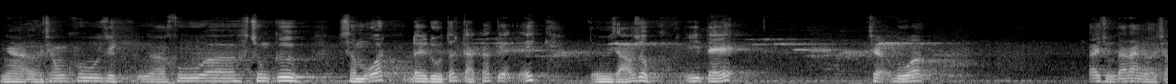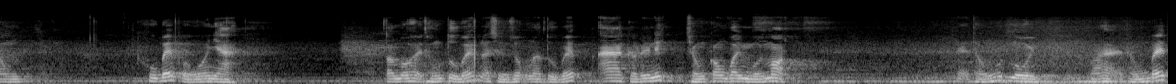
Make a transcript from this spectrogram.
Nhà ở trong khu dịch ờ, khu uh, chung cư sầm uất đầy đủ tất cả các tiện ích từ giáo dục y tế chợ búa. Đây chúng ta đang ở trong khu bếp của ngôi nhà. Toàn bộ hệ thống tủ bếp là sử dụng là tủ bếp acrylic chống cong vênh mối mọt. Hệ thống hút mùi và hệ thống bếp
